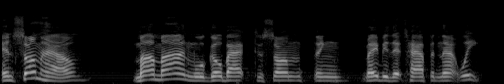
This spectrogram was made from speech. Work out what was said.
and somehow my mind will go back to something maybe that's happened that week.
